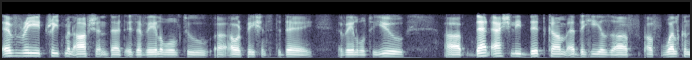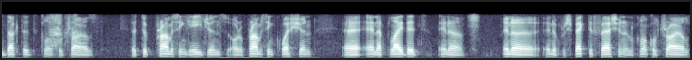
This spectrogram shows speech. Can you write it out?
every treatment option that is available to uh, our patients today, available to you, uh, that actually did come at the heels of, of well conducted clinical trials that took promising agents or a promising question uh, and applied it in a in a in a prospective fashion in a clinical trial,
